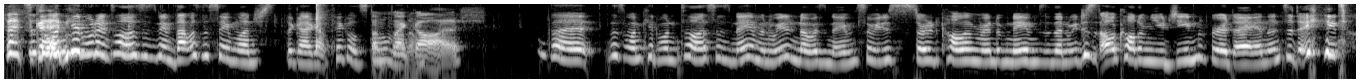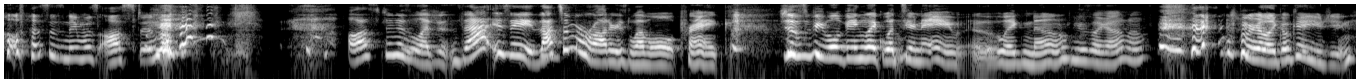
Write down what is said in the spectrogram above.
That's this good. one kid wouldn't tell us his name. That was the same lunch the guy got pickles Oh my gosh. But this one kid wouldn't tell us his name, and we didn't know his name, so we just started calling him random names, and then we just all called him Eugene for a day, and then today he told us his name was Austin. Austin is a legend. That is a that's a Marauders level prank. Just people being like, "What's your name?" And I was like, no. he was like, I don't know. we were like, okay, Eugene.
